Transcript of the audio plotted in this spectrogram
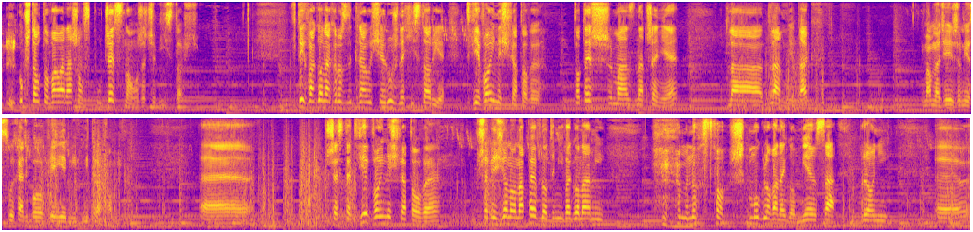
ukształtowała naszą współczesną rzeczywistość. W tych wagonach rozegrały się różne historie. Dwie wojny światowe. To też ma znaczenie dla, dla mnie, tak? Mam nadzieję, że mnie słychać, bo wieje mi w mikrofon. Eee, przez te dwie wojny światowe przewieziono na pewno tymi wagonami mnóstwo szmuglowanego mięsa, broni. Eee,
